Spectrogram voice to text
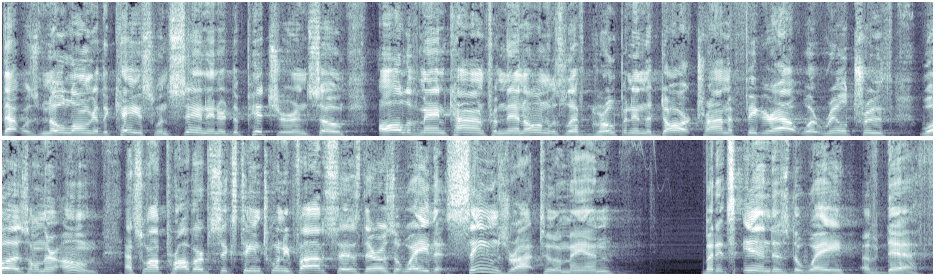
that was no longer the case when sin entered the picture. And so all of mankind from then on was left groping in the dark, trying to figure out what real truth was on their own. That's why Proverbs 16 25 says, There is a way that seems right to a man, but its end is the way of death.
